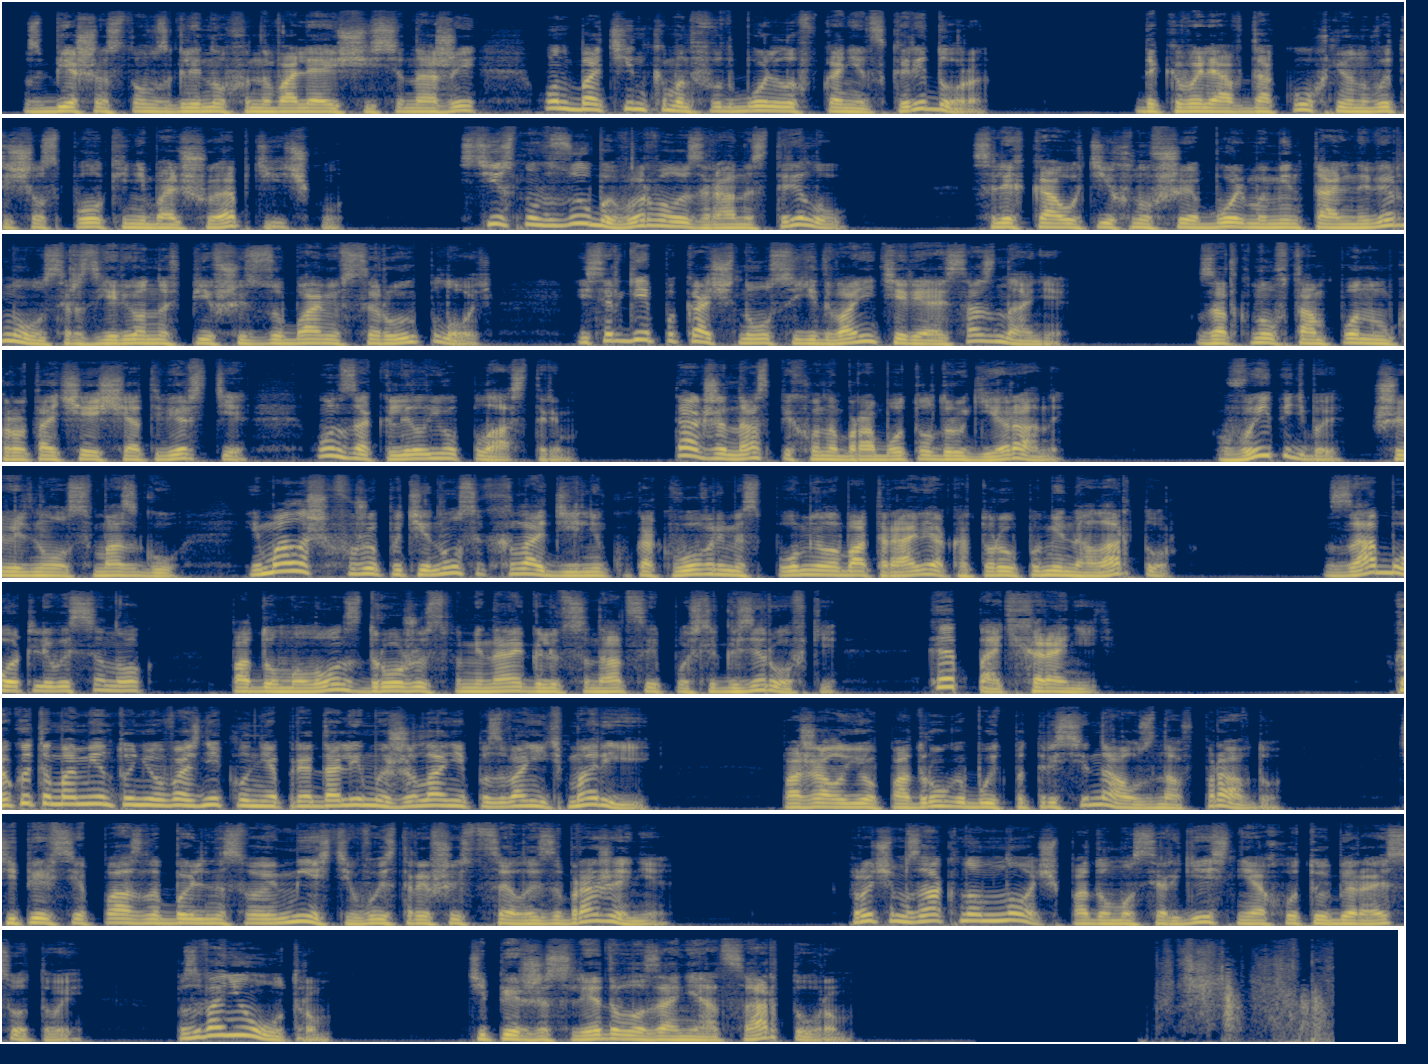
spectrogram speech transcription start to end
С бешенством взглянув на валяющиеся ножи, он ботинком отфутболил их в конец коридора. Доковыляв до кухни, он вытащил с полки небольшую аптечку. Стиснув зубы, вырвал из раны стрелу. Слегка утихнувшая боль моментально вернулась, разъяренно впившись зубами в сырую плоть, и Сергей покачнулся, едва не теряя сознание. Заткнув тампоном кровоточащее отверстие, он заклеил его пластырем. Также наспех он обработал другие раны. «Выпить бы», — шевельнулось в мозгу, и Малышев уже потянулся к холодильнику, как вовремя вспомнил об отраве, о которой упоминал Артур. «Заботливый сынок», — подумал он, с дрожью вспоминая галлюцинации после газировки. «Копать, хоронить». В какой-то момент у него возникло непреодолимое желание позвонить Марии. Пожалуй, ее подруга будет потрясена, узнав правду. Теперь все пазлы были на своем месте, выстроившись в целое изображение. Впрочем, за окном ночь, подумал Сергей с неохотой убирая сотовый. Позвоню утром. Теперь же следовало заняться Артуром.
